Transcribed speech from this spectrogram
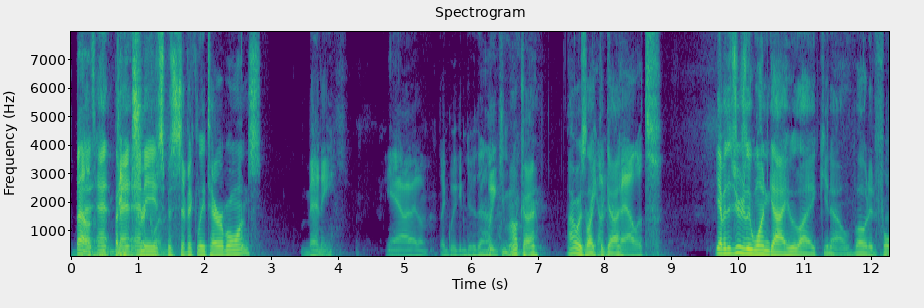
Ballots, And- but been any specifically terrible ones? many. Yeah, I don't think we can do that. We can- Okay. I always like the guy. ballots. Yeah, but there's usually one guy who like, you know, voted for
